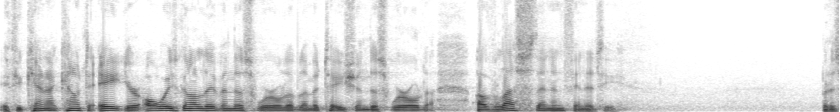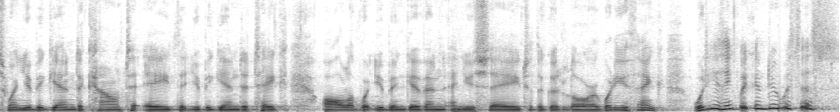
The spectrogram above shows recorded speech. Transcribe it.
If you cannot count to eight, you're always going to live in this world of limitation, this world of less than infinity. But it's when you begin to count to eight that you begin to take all of what you've been given and you say to the good Lord, What do you think? What do you think we can do with this?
